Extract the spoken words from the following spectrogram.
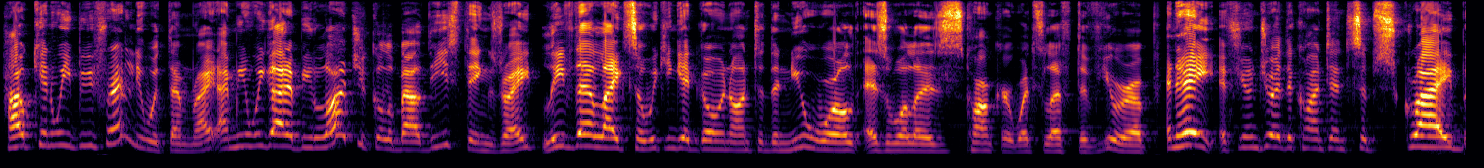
how can we be friendly with them, right? I mean, we gotta be logical about these things, right? Leave that like so we can get going on to the new world as well as conquer what's left of Europe. And hey, if you enjoyed the content, subscribe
